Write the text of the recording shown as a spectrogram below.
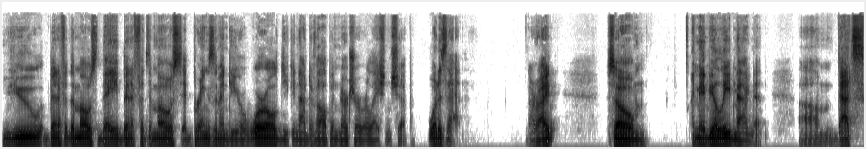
you benefit the most, they benefit the most, it brings them into your world. You can now develop and nurture a relationship. What is that? All right. So it may be a lead magnet. Um, that's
